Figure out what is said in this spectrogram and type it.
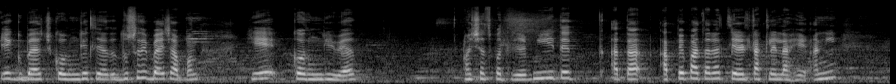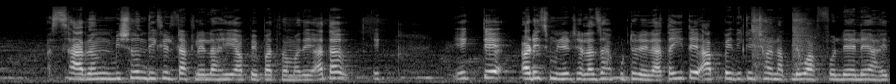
एक बॅच करून घेतली आता दुसरी बॅच आपण हे करून घेऊयात. अशाच पद्धतीने मी इथे आता आप्पे पात्राला तेल टाकलेलं आहे आणि सारण मिश्रण देखील टाकलेलं आहे आप्पे पात्रामध्ये. आता एक एक ते अडीच मिनिट ह्याला झाकून ठेवलेलं आता इथे आप्पे देखील छान आपले वाफवलेले आहेत.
